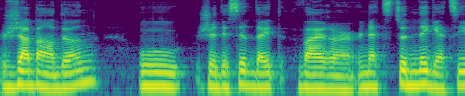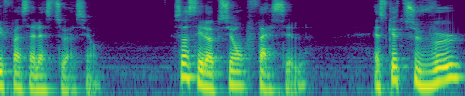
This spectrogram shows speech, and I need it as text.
j'abandonne ou je décide d'être vers une attitude négative face à la situation. Ça, c'est l'option facile. Est-ce que tu veux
